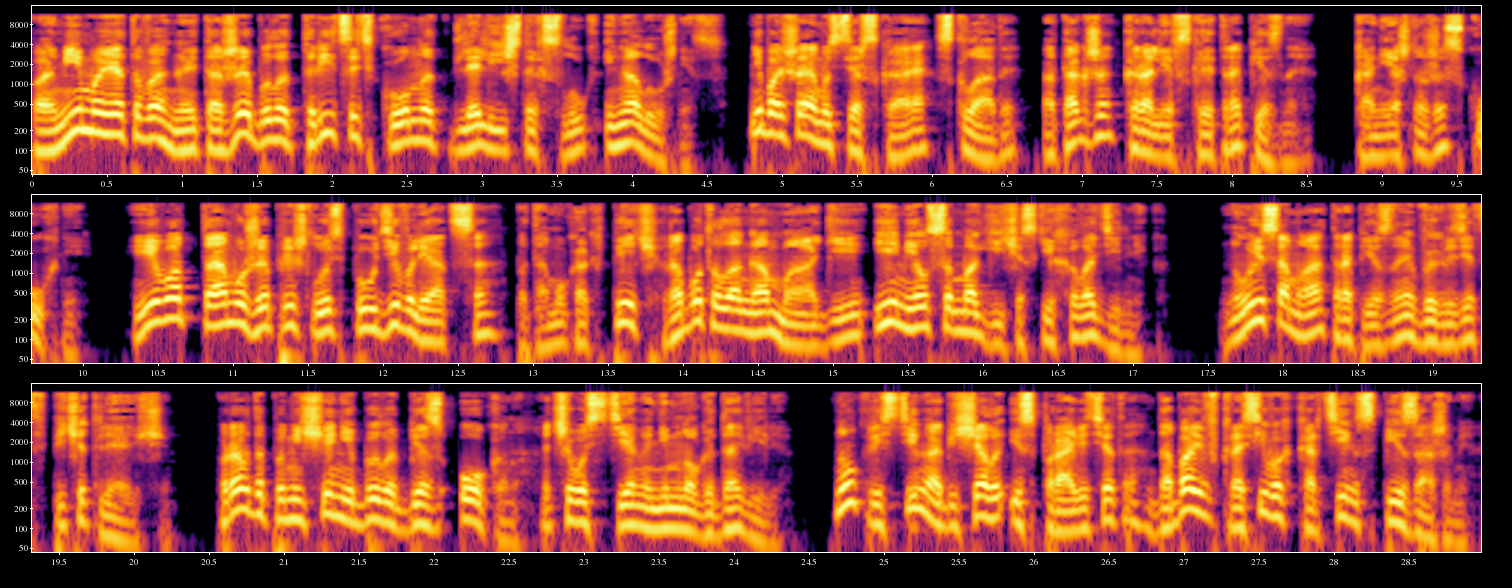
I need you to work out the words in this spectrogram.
Помимо этого, на этаже было 30 комнат для личных слуг и наложниц, небольшая мастерская, склады, а также королевская трапезная. Конечно же, с кухней. И вот там уже пришлось поудивляться, потому как печь работала на магии и имелся магический холодильник. Ну и сама трапезная выглядит впечатляюще. Правда, помещение было без окон, отчего стены немного давили. Но Кристина обещала исправить это, добавив красивых картин с пейзажами,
